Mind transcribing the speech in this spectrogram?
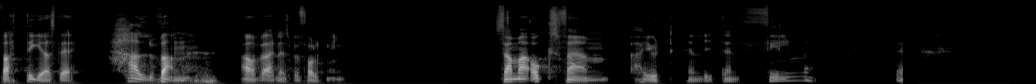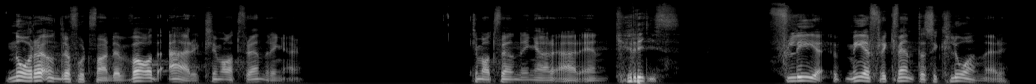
fattigaste halvan av världens befolkning. Samma Oxfam har gjort en liten film. Några undrar fortfarande, vad är klimatförändringar? Klimatförändringar är en kris. Fler, mer frekventa cykloner,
